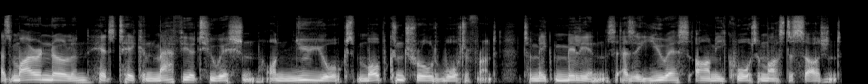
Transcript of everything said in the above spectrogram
as Myron Nolan had taken mafia tuition on New York's mob controlled waterfront to make millions as a U.S. Army quartermaster sergeant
